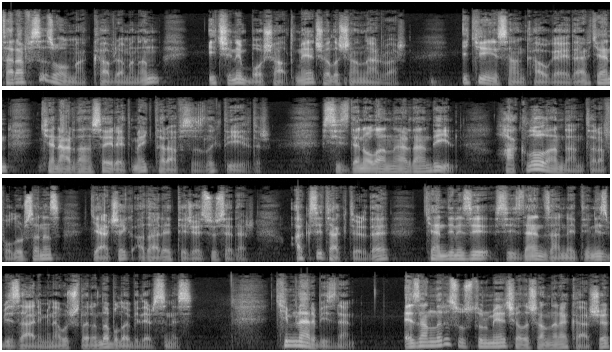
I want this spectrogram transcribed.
Tarafsız olmak kavramının içini boşaltmaya çalışanlar var. İki insan kavga ederken kenardan seyretmek tarafsızlık değildir. Sizden olanlardan değil, haklı olandan taraf olursanız gerçek adalet tecessüs eder. Aksi takdirde kendinizi sizden zannettiğiniz bir zalimin avuçlarında bulabilirsiniz. Kimler bizden? Ezanları susturmaya çalışanlara karşı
